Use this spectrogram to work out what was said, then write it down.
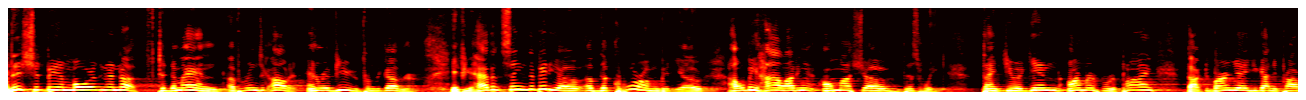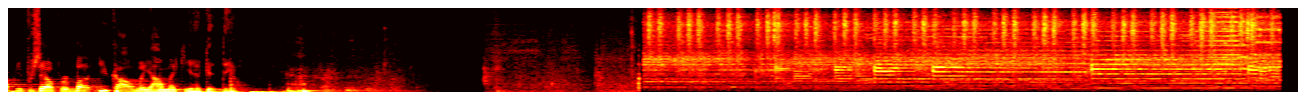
This should be more than enough to demand a forensic audit and review from the governor. If you haven't seen the video of the quorum video, I will be highlighting it on my show this week. Thank you again, Armor, for replying. Dr. Bernier, you got any property for sale for a buck? You call me, I'll make you a good deal.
